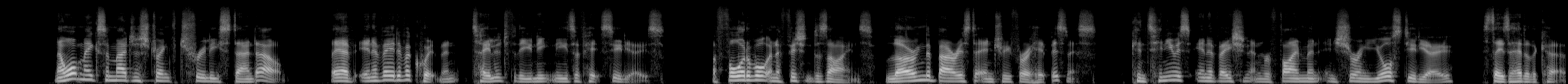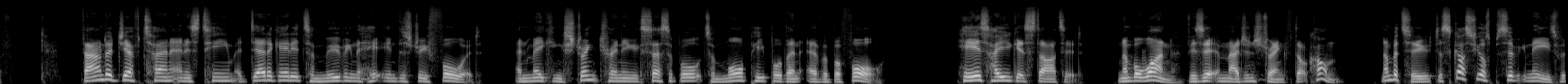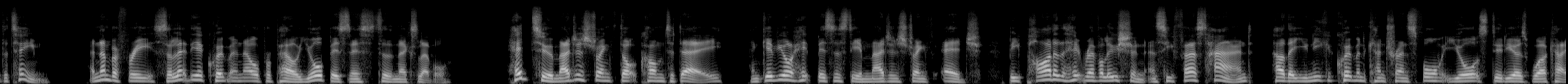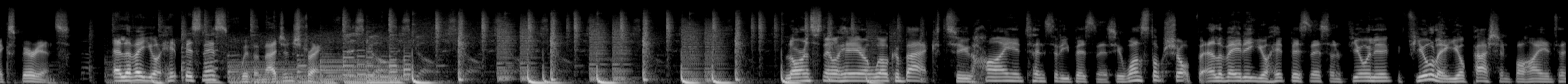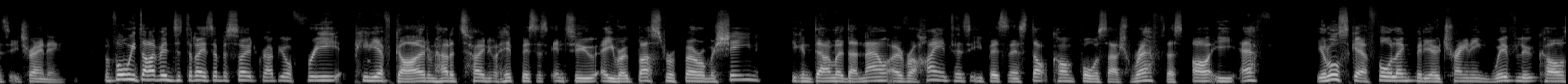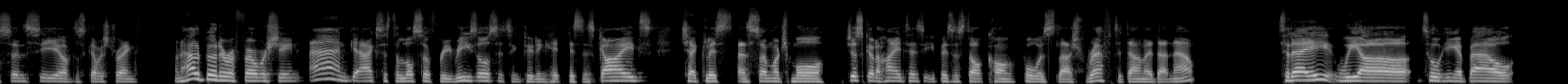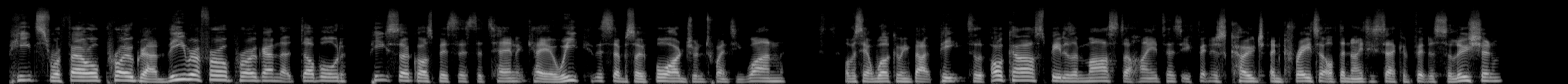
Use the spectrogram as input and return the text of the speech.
Now, what makes Imagine Strength truly stand out? They have innovative equipment tailored for the unique needs of HIT studios, affordable and efficient designs, lowering the barriers to entry for a HIT business, continuous innovation and refinement ensuring your studio stays ahead of the curve. Founder Jeff Turner and his team are dedicated to moving the HIT industry forward and making strength training accessible to more people than ever before. Here's how you get started. Number one, visit imaginestrength.com. Number two, discuss your specific needs with the team. And number three, select the equipment that will propel your business to the next level. Head to imaginestrength.com today and give your HIT business the Imagine Strength edge. Be part of the HIT revolution and see firsthand how their unique equipment can transform your studio's workout experience. Elevate your HIT business with Imagine Strength. Lawrence Neal here, and welcome back to High Intensity Business, your one stop shop for elevating your HIT business and fueling, fueling your passion for high intensity training. Before we dive into today's episode, grab your free PDF guide on how to turn your HIT business into a robust referral machine. You can download that now over at highintensitybusiness.com forward slash ref. That's R E F. You'll also get a full length video training with Luke Carlson, CEO of Discover Strength, on how to build a referral machine and get access to lots of free resources, including HIT business guides, checklists, and so much more. Just go to highintensitybusiness.com forward slash ref to download that now. Today, we are talking about Pete's referral program, the referral program that doubled Pete Cerqua's business to 10K a week. This is episode 421. Obviously, I'm welcoming back Pete to the podcast. Pete is a master high intensity fitness coach and creator of the 90 Second Fitness Solution.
